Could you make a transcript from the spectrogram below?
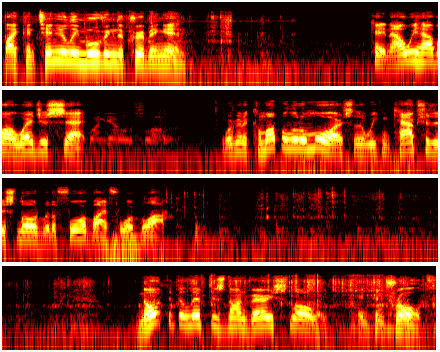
by continually moving the cribbing in. Okay, now we have our wedges set. Up on yellow, slow. We're going to come up a little more so that we can capture this load with a 4x4 block. Note that the lift is done very slowly and controlled.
